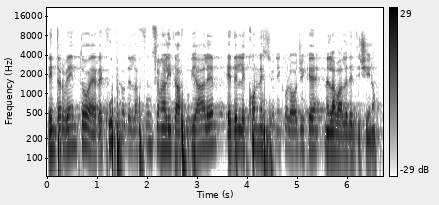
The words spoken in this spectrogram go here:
L'intervento è recupero della funzionalità fluviale e delle connessioni ecologiche nella Valle del Ticino.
